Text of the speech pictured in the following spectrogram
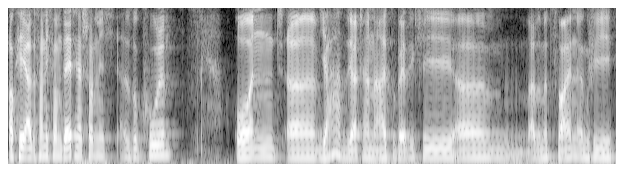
Okay, also fand ich vom Date her schon nicht so cool. Und äh, ja, sie hat dann halt so basically, äh, also mit zweien irgendwie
